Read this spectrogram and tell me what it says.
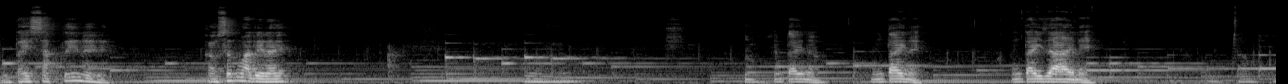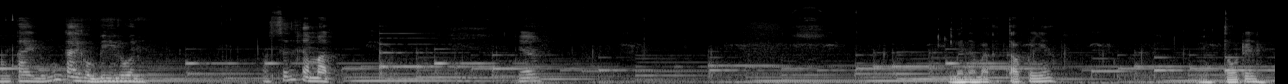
Một tay sắc thế này này Cao sức mặt đây này tay nào? Móng tay này. Móng tay dài này. Móng tay đúng tay của Bi luôn. Nó sứt cả mặt. Nhá. Mới là bác cái tóc đấy nhá. Tốt đấy này.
